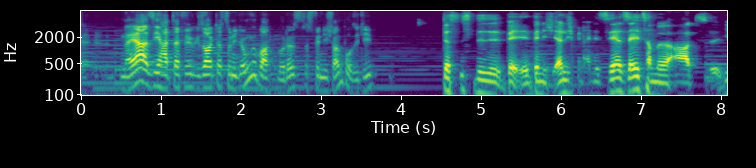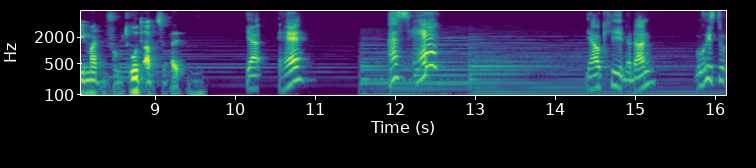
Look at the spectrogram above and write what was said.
Äh, naja, sie hat dafür gesorgt, dass du nicht umgebracht wurdest. Das finde ich schon positiv. Das ist, eine, wenn ich ehrlich bin, eine sehr seltsame Art, äh, jemanden vom Tod abzuhalten. Ja, hä? Was? Hä? Ja, okay, na dann. Maurice, du,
